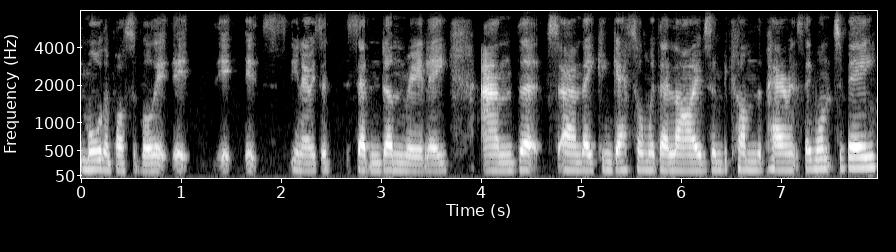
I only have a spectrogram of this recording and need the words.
more than possible. It, it it, it's you know it's said and done really, and that um, they can get on with their lives and become the parents they want to be.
